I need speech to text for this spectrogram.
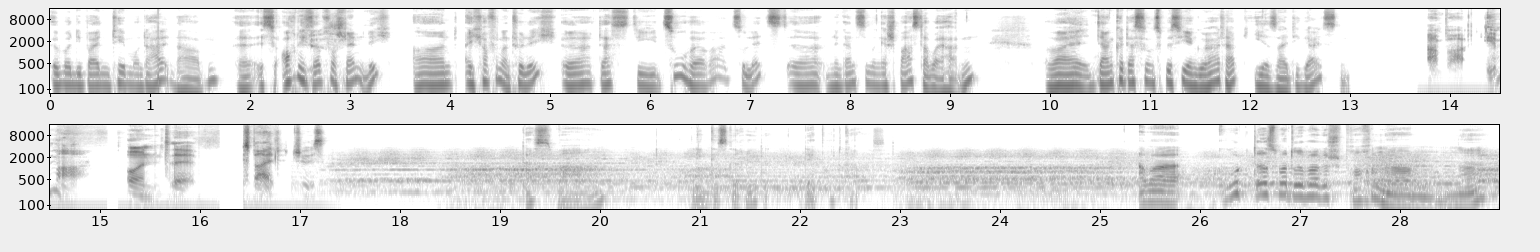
über die beiden Themen unterhalten haben. Äh, ist auch nicht selbstverständlich. Und ich hoffe natürlich, äh, dass die Zuhörer zuletzt äh, eine ganze Menge Spaß dabei hatten. Weil danke, dass ihr uns bis hierhin gehört habt. Ihr seid die Geilsten. Aber immer. Und äh, bis bald. Tschüss. Das war Linkes Gerede, der Podcast. Aber gut, dass wir drüber gesprochen haben, ne?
